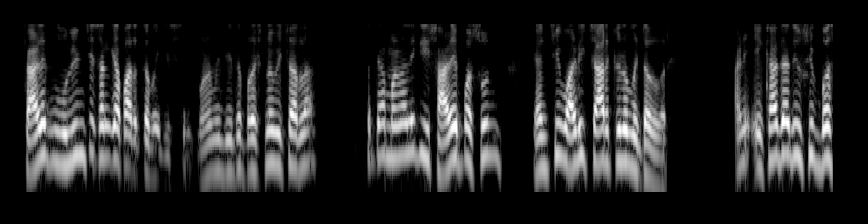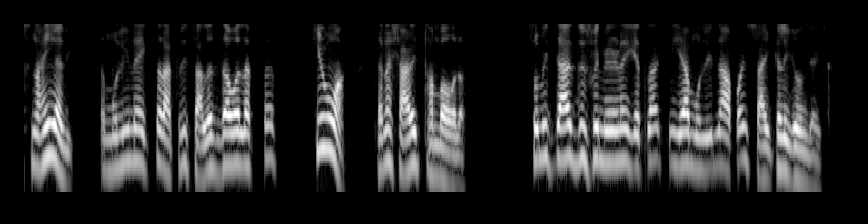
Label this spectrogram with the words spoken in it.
शाळेत मुलींची संख्या फार कमी दिसली. म्हणून मी तिथे प्रश्न विचारला. तर त्या म्हणाले की शाळेपासून यांची वाडी चार किलोमीटरवर आहे. आणि एखाद्या दिवशी बस नाही आली. तर मुलींना एकतर रात्री चालत जावं लागतं किंवा त्यांना शाळेत थांबावं लागतं. सो मी त्याच दिवशी निर्णय घेतला की या मुलींना आपण सायकल घेऊन द्यायच्या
